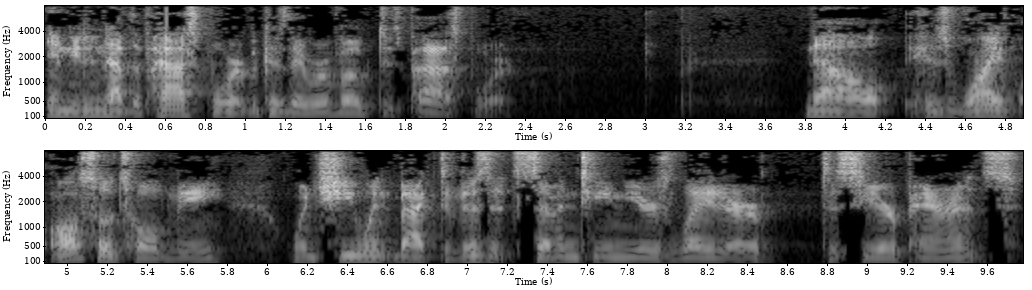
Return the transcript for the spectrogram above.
And he didn't have the passport because they revoked his passport. Now, his wife also told me when she went back to visit 17 years later to see her parents,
